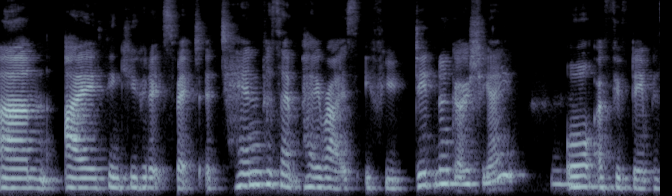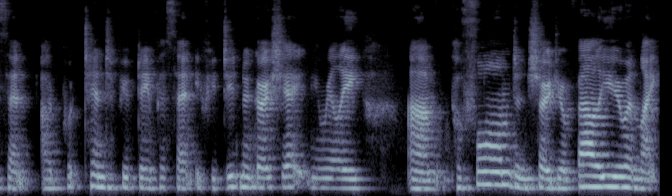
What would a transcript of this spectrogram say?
Um, I think you could expect a 10% pay rise if you did negotiate, Mhm. or a 15%. I'd put 10 to 15% if you did negotiate and you really um, performed and showed your value. And, like,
